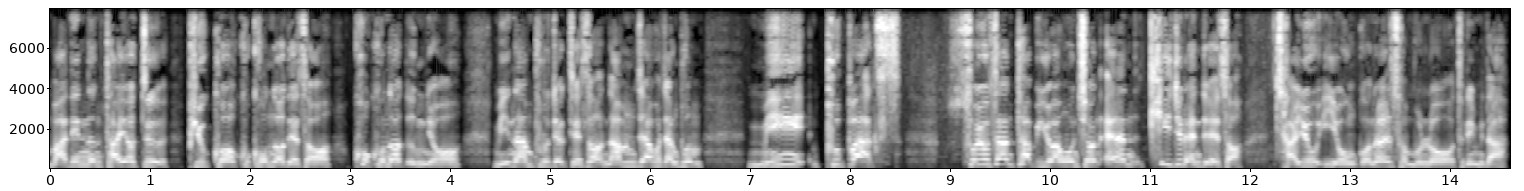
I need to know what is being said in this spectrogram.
맛있는 다이어트 뷰커 코코넛에서 코코넛 음료 미남 프로젝트에서 남자 화장품 미푸박스 소요산 탑 유황온천 and 키즈랜드에서 자유 이용권을 선물로 드립니다.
